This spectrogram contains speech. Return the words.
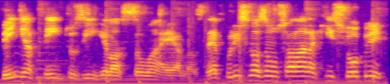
bem atentos em relação a elas, né? Por isso nós vamos falar aqui sobre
